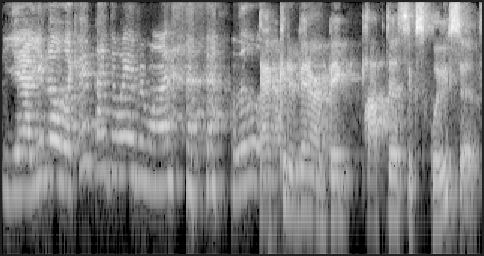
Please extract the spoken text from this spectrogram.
Yeah, you know, like, hey, by the way, everyone. little that could have been our big Pop Dust exclusive.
